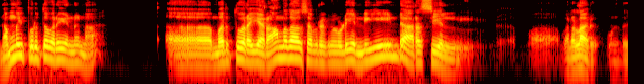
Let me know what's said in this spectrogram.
நம்மை பொறுத்தவரை என்னென்னா மருத்துவர் ஐயா ராமதாஸ் அவர்களுடைய நீண்ட அரசியல் வரலாறு உண்டு.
